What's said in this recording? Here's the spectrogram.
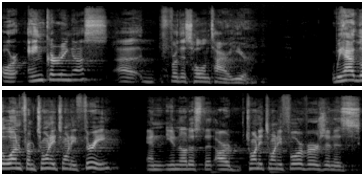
or anchoring us uh, for this whole entire year. We had the one from 2023, and you notice that our 2024 version is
